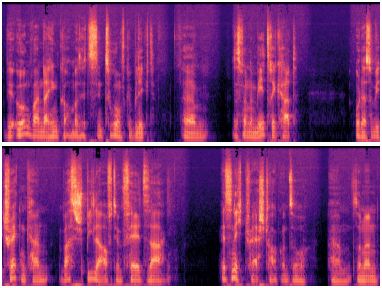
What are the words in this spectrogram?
wir irgendwann dahin kommen, also jetzt in Zukunft geblickt, ähm, dass man eine Metrik hat oder so wie tracken kann, was Spieler auf dem Feld sagen. Jetzt nicht Trash Talk und so, ähm, sondern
